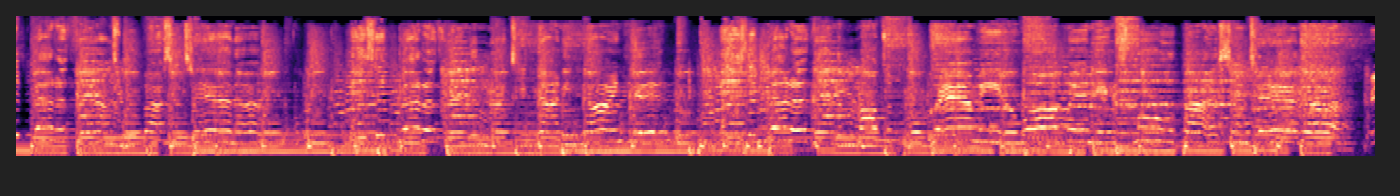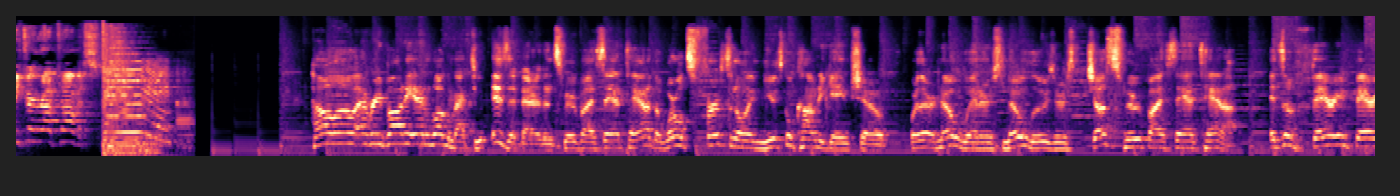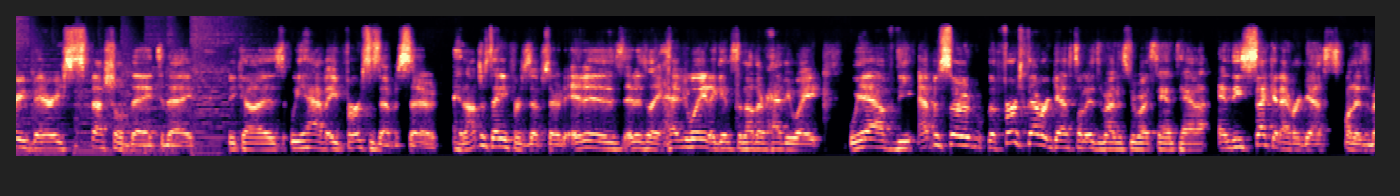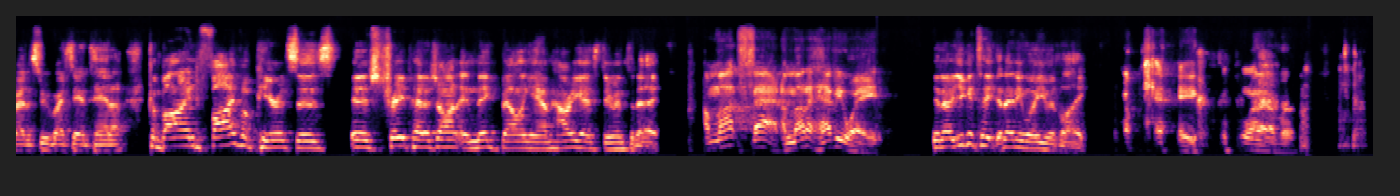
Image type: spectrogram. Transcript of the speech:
Is it better than Smooth by Santana? Is it better than the 1999 hit? Is it better than the multiple Grammy award winning Smooth by Santana? Featuring Rob Thomas. Hello, everybody, and welcome back to Is It Better Than Smooth by Santana, the world's first and only musical comedy game show where there are no winners, no losers, just Smooth by Santana. It's a very, very, very special day today because we have a versus episode, and not just any versus episode. It is it is a heavyweight against another heavyweight. We have the episode, the first ever guest on Is It Smooth by Santana, and the second ever guest on Is It Smooth by Santana. Combined five appearances. It is Trey Pettijohn and Nick Bellingham. How are you guys doing today? I'm not fat. I'm not a heavyweight. You know, you can take it any way you would like. Okay, whatever.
